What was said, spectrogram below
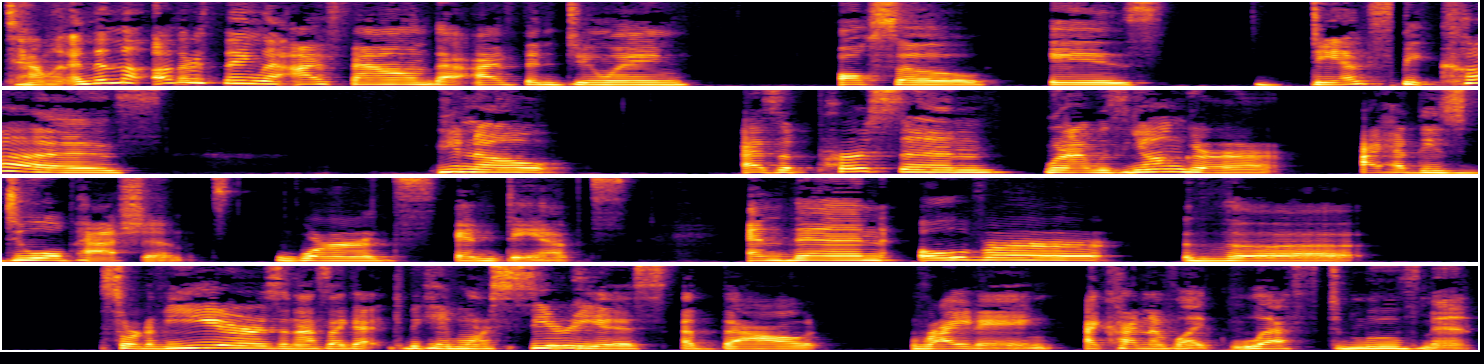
talent. And then the other thing that I found that I've been doing also is dance because you know, as a person, when I was younger, I had these dual passions words and dance. And then over the sort of years and as I got became more serious about writing, I kind of like left movement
